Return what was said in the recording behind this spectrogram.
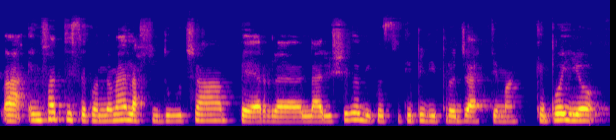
Ma infatti, secondo me, la fiducia per la riuscita di questi tipi di progetti, ma che poi io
